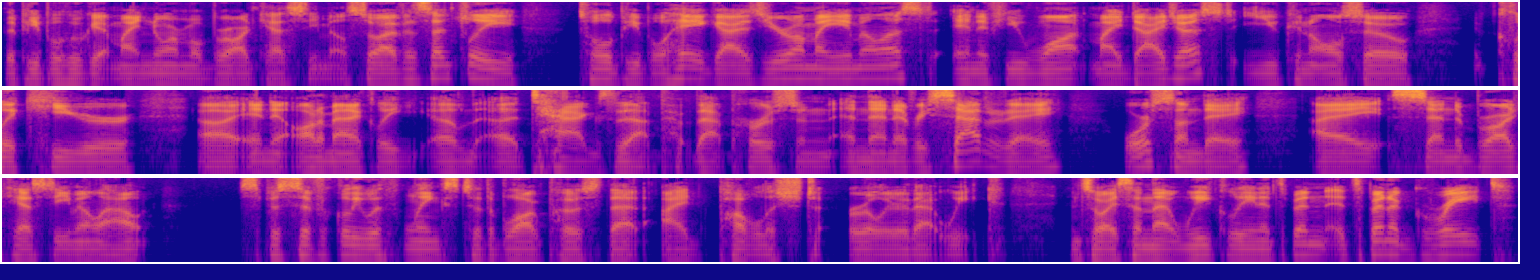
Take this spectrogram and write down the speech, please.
the people who get my normal broadcast emails. So I've essentially told people, hey guys, you're on my email list, and if you want my digest, you can also click here, uh, and it automatically uh, uh, tags that that person. And then every Saturday or Sunday, I send a broadcast email out specifically with links to the blog post that I published earlier that week. And so I send that weekly, and it's been it's been a great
